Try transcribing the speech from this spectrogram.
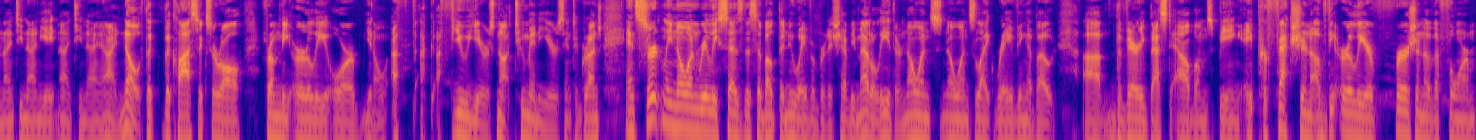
1998, 1999." No, the the classics are all from the early or you know a, a, few years, not too many years into grunge. And certainly, no one really says this about the new wave of British heavy metal either. No one's no one's like raving about uh, the very best albums being a perfection of the earlier version of the form,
